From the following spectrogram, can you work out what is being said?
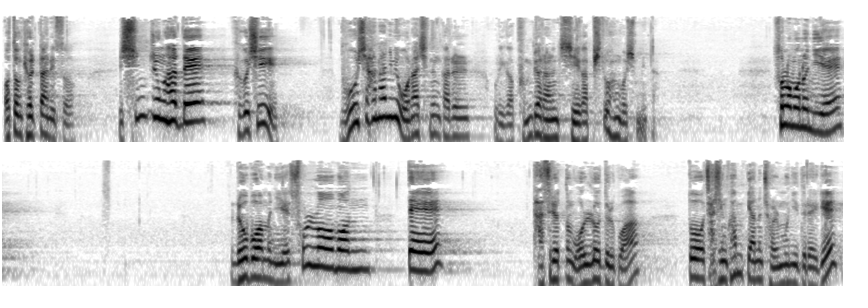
어떤 결단에서 신중하되 그것이 무엇이 하나님이 원하시는가를 우리가 분별하는 지혜가 필요한 것입니다. 솔로몬은 이에 르호보암은 이에 솔로몬 때에 다스렸던 원로들과 또 자신과 함께하는 젊은이들에게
